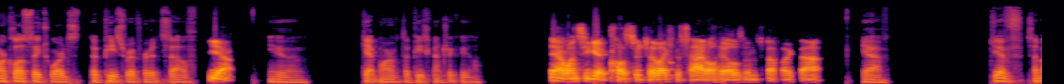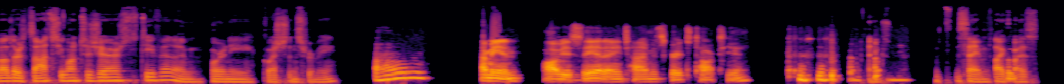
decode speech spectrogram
more closely towards the Peace River itself, Yeah. you get more of the Peace Country feel. Yeah. Once you get closer to like the Saddle Hills and stuff like that. Yeah. Do you have some other thoughts you want to share, Stephen, um, or any questions for me? Um, I mean, obviously, at any time, it's great to talk to you. Thanks. Same, likewise.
